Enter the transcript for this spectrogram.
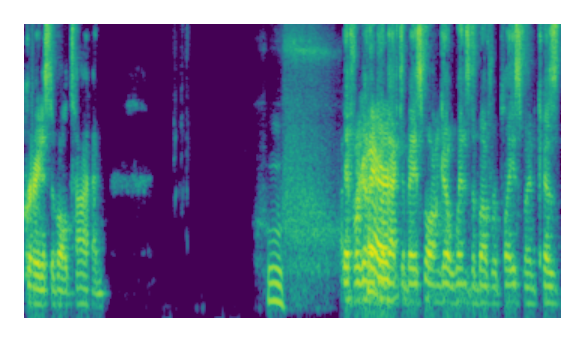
greatest of all time. Oof. if we're going to go back to baseball and go wins above replacement, because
